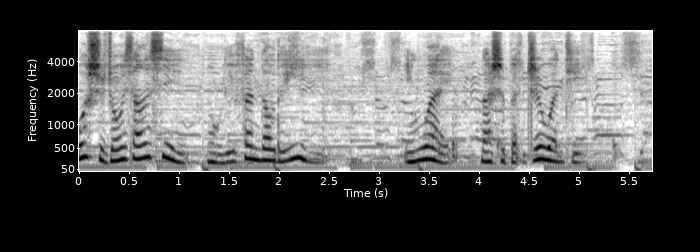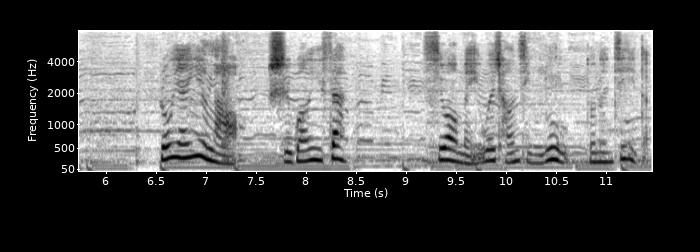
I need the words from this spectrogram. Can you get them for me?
我始终相信努力奋斗的意义，因为那是本质问题。容颜易老，时光易散，希望每一位长颈鹿都能记得，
